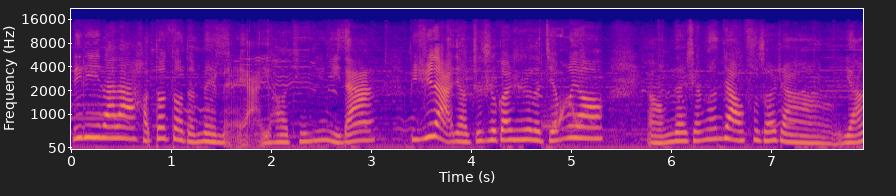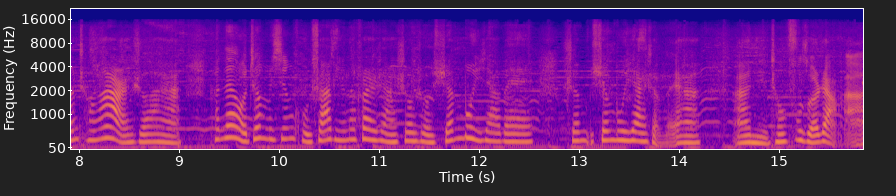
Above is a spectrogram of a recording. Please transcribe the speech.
哩哩啦啦，好逗逗的妹妹呀，以后听听你的。必须的，要支持怪叔叔的节目哟。让我们的神坑教副所长杨成二说啊，看在我这么辛苦刷屏的份上，瘦瘦宣布一下呗。宣宣布一下什么呀？啊，你成副所长了，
